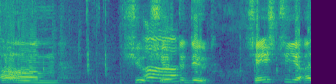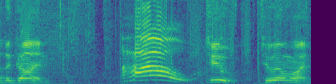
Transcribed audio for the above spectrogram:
Um, shoot, Uh. shoot the dude. Change to your other gun. How? Two. Two in one.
